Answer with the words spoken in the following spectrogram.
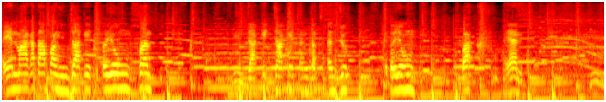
Ayan mga katapang, yung jacket. Ito yung front. Yung jacket, jacket ng Dax and Jute. Ito yung back. Ayan. Hmm.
